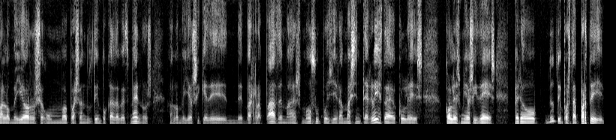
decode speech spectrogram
a lo mejor según va pasando el tiempo cada vez menos. A lo mejor sí que de, de más rapaz de más mozo pues ya era más integrista con les con les mías ideas pero de un tiempo a esta parte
